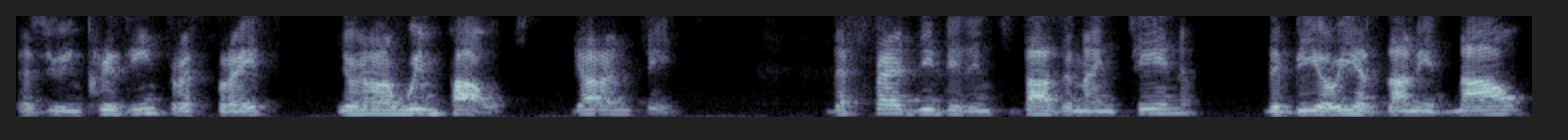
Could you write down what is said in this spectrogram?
as you increase interest rates, you're going to wimp out, guaranteed. The Fed did it in 2019. The BOE has done it now.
